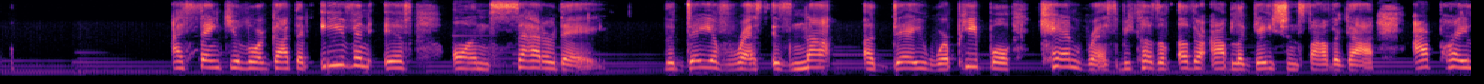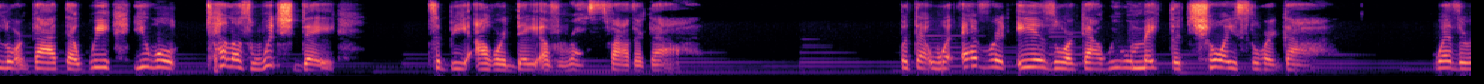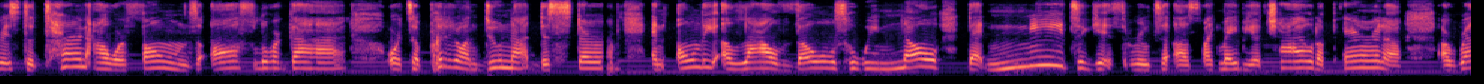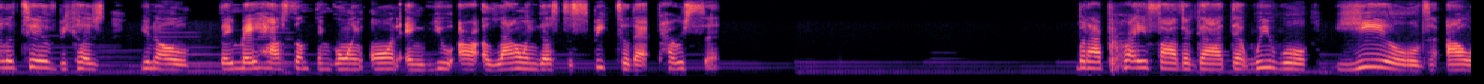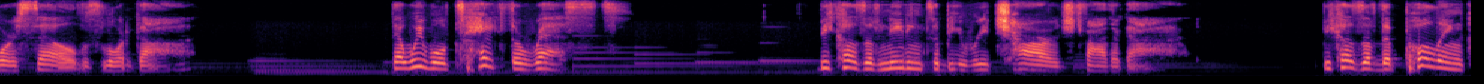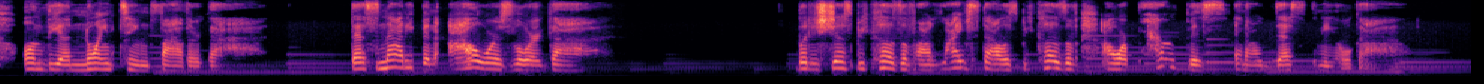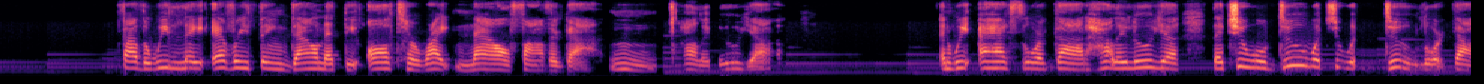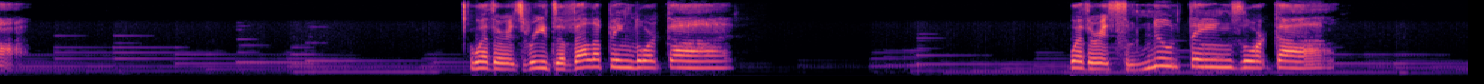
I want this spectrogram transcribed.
I thank you, Lord God, that even if on Saturday, the day of rest is not a day where people can rest because of other obligations, Father God. I pray, Lord God, that we you will tell us which day to be our day of rest, Father God. But that whatever it is, Lord God, we will make the choice, Lord God whether it's to turn our phones off, Lord God, or to put it on do not disturb and only allow those who we know that need to get through to us, like maybe a child, a parent, a, a relative, because, you know, they may have something going on and you are allowing us to speak to that person. But I pray, Father God, that we will yield ourselves, Lord God, that we will take the rest because of needing to be recharged, Father God, because of the pulling on the anointing, Father God. That's not even ours, Lord God. But it's just because of our lifestyle. It's because of our purpose and our destiny, oh God. Father, we lay everything down at the altar right now, Father God. Mm, hallelujah. And we ask, Lord God, hallelujah, that you will do what you would do, Lord God. Whether it's redeveloping, Lord God, whether it's some new things, Lord God,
